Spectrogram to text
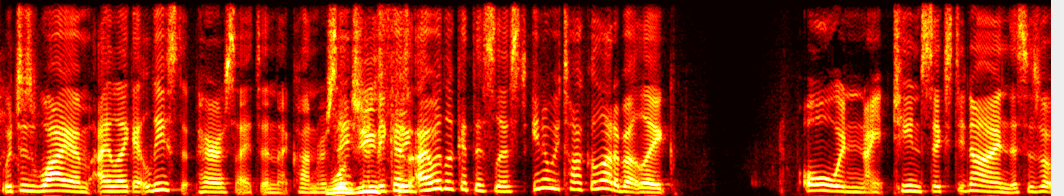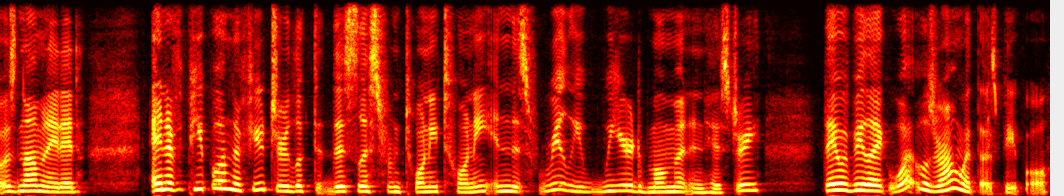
Which is why I'm I like at least that parasites in that conversation you because think- I would look at this list. You know, we talk a lot about like, oh, in 1969, this is what was nominated. And if people in the future looked at this list from 2020 in this really weird moment in history, they would be like, what was wrong with those people?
